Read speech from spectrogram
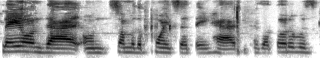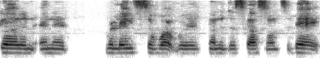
play on that on some of the points that they had because I thought it was good and, and it relates to what we're going to discuss on today.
